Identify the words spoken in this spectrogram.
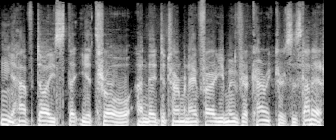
you have dice that you throw, and they determine how far you move your characters. Is that it?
